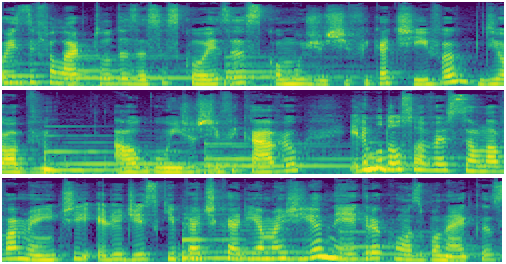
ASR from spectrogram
Depois de falar todas essas coisas como justificativa, de óbvio algo injustificável, ele mudou sua versão novamente. Ele disse que praticaria magia negra com as bonecas,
